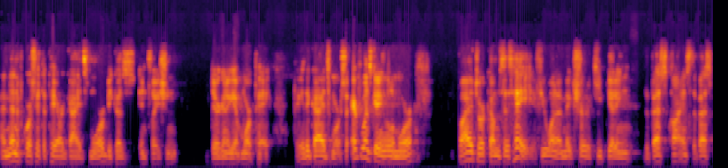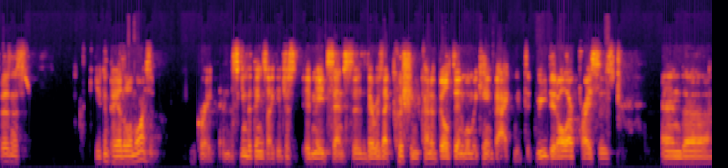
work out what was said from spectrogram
And then of course we have to pay our guides more because inflation, they're going to get more pay. Pay the guides more. So everyone's getting a little more. Viator comes and says, hey, if you want to make sure to keep getting the best clients, the best business, you can pay a little more. I said, great. And the scheme of things, like it just, it made sense. There was that cushion kind of built in when we came back. We did, we did all our prices and, uh,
